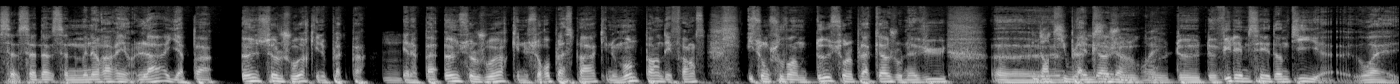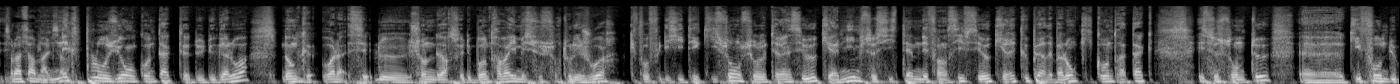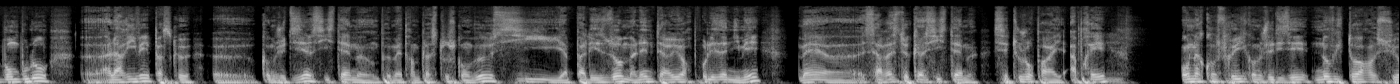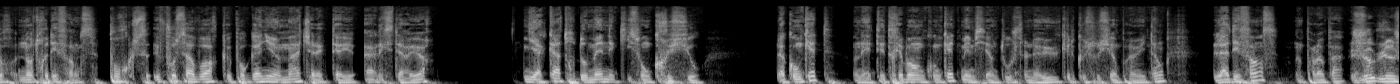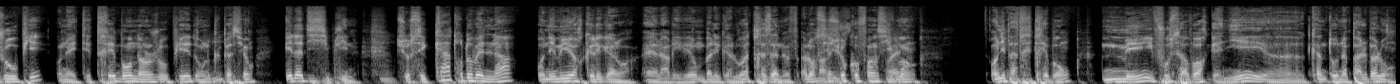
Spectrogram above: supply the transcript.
ça, ça, ça ne mènera à rien. Là, il n'y a pas un seul joueur qui ne plaque pas. Mm. Il n'y en a pas un seul joueur qui ne se replace pas, qui ne monte pas en défense. Ils sont souvent deux sur le plaquage. On a vu euh, le plaquage là, ouais. de, de Villemc et Danty. euh, ouais, va faire mal, Une explosion au contact de- du Gallois. Donc voilà, c'est le Chandler fait du bon travail, mais c'est surtout les joueurs qu'il faut féliciter, qui sont sur le terrain. C'est eux qui animent ce système défensif. C'est eux qui récupèrent des ballons, qui contre-attaquent, et ce sont eux euh, qui font du bon boulot euh, à l'arrivée, parce que euh, comme je disais, un système, on peut mettre en place tout ce qu'on veut. S'il n'y a pas les hommes à l'intérieur pour les animer, mais euh, ça reste qu'un système. C'est toujours pareil. Après. On a construit, comme je disais, nos victoires sur notre défense. Pour, il faut savoir que pour gagner un match à l'extérieur- il y a quatre domaines qui sont cruciaux. La conquête, on a été très bon en conquête, même si en touche, on a eu quelques soucis en premier temps. La défense, on n'en parle pas. Jeu- le jeu au pied, on a été très bon dans le jeu au pied, dans l'occupation, et la discipline. Mhm. Sur ces quatre domaines-là, on est meilleur que les Gallois. Et à l'arrivée, on bat les Gallois 13 à 9. Alors c'est sûr qu'offensivement, on n'est pas très très bon, mais il faut savoir gagner euh, quand on n'a pas le ballon.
